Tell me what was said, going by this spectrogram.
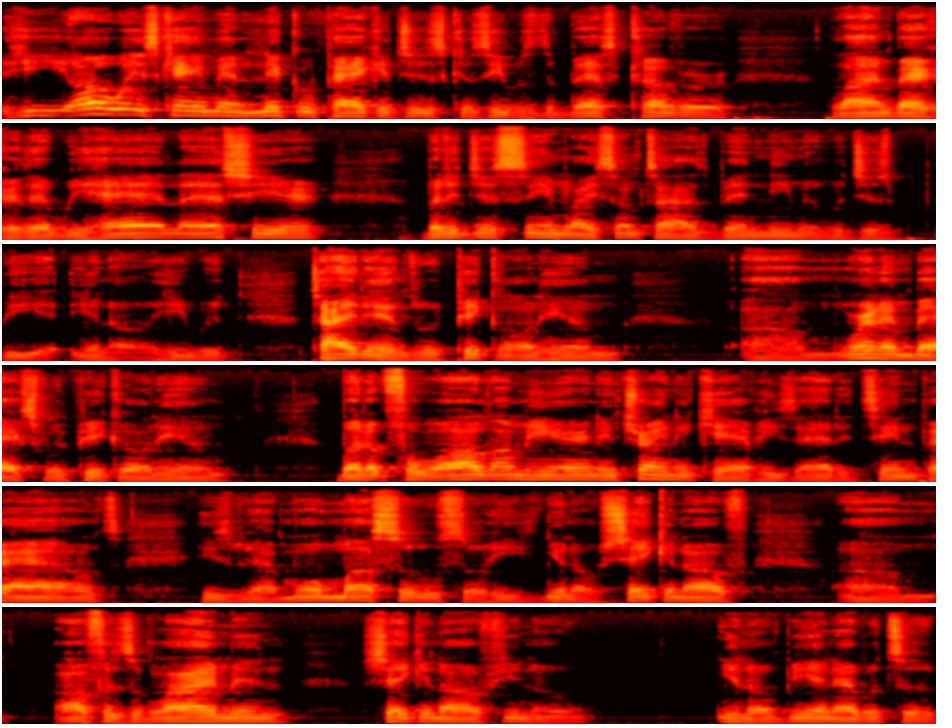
he always came in nickel packages because he was the best cover linebacker that we had last year. But it just seemed like sometimes Ben Niemann would just be, you know, he would tight ends would pick on him, um, running backs would pick on him. But for all I'm hearing in training camp, he's added ten pounds. He's got more muscle, so he's you know shaking off um, offensive linemen, shaking off, you know, you know, being able to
